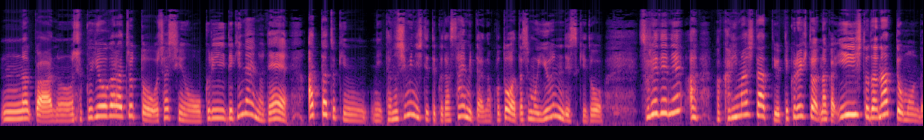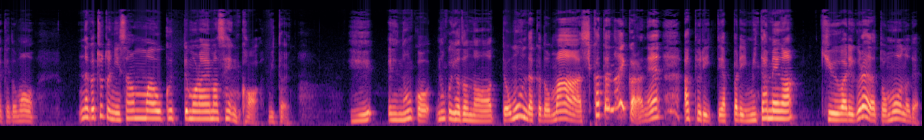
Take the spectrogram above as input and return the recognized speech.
なんかあの、職業柄ちょっとお写真をお送りできないので、会った時に楽しみにしててくださいみたいなことを私も言うんですけど、それでね、あ、わかりましたって言ってくれる人はなんかいい人だなって思うんだけども、なんかちょっと2、3枚送ってもらえませんかみたいな。え、え、なんか、なんか嫌だなって思うんだけど、まあ仕方ないからね。アプリってやっぱり見た目が9割ぐらいだと思うので。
